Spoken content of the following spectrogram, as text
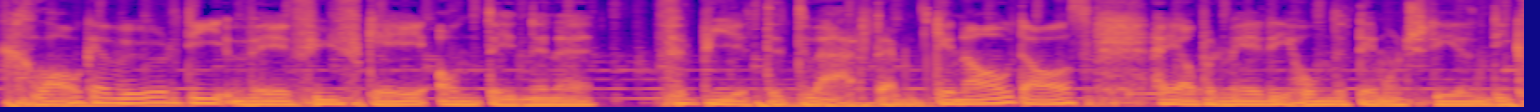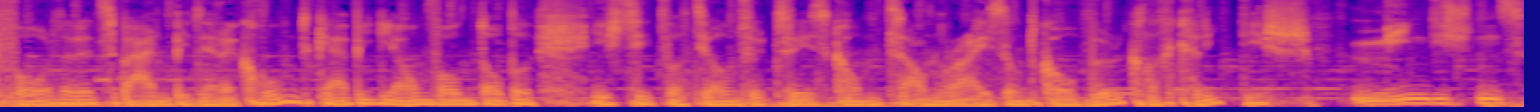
klagen würde, wenn 5G-Antennen verbietet werden. Genau das haben aber mehrere hundert Demonstrierende gefordert. In Bern bei einer Kundgebung Jan von Doppel ist die Situation für Swisscom, Sunrise und Co. wirklich kritisch. Mindestens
